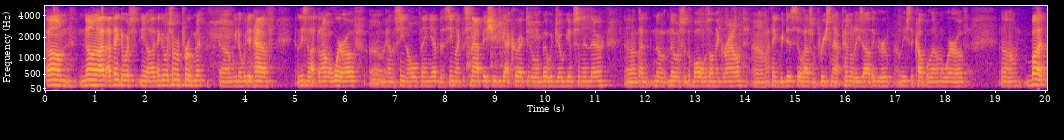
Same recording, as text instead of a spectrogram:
Um, no, I, I think there was, you know, I think there was some improvement. Um, you know, we didn't have, at least not that I'm aware of. Um, we haven't seen the whole thing yet, but it seemed like the snap issues got corrected a little bit with Joe Gibson in there. Uh, I noticed that the ball was on the ground. Um, I think we did still have some pre-snap penalties out of the group, at least a couple that I'm aware of. Um, but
